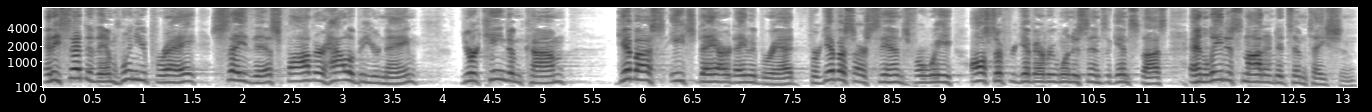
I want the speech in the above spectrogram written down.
And he said to them, When you pray, say this Father, hallowed be your name, your kingdom come. Give us each day our daily bread. Forgive us our sins, for we also forgive everyone who sins against us. And lead us not into temptation.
